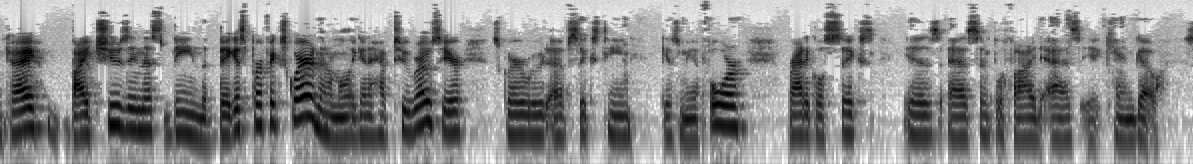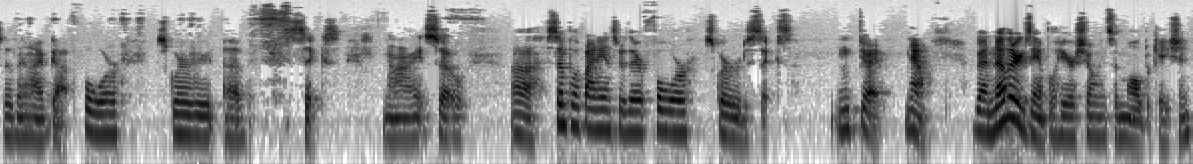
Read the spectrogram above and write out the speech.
Okay, by choosing this being the biggest perfect square, then I'm only going to have two rows here. Square root of 16 gives me a 4. Radical 6 is as simplified as it can go. So then I've got 4 square root of 6. All right, so uh, simplified answer there, 4 square root of 6. Okay, now I've got another example here showing some multiplication.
